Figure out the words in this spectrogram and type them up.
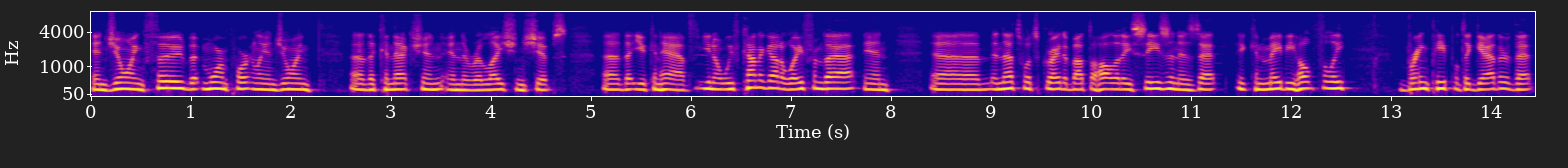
enjoying food, but more importantly, enjoying uh, the connection and the relationships uh, that you can have. You know, we've kind of got away from that, and uh, and that's what's great about the holiday season is that it can maybe hopefully bring people together that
